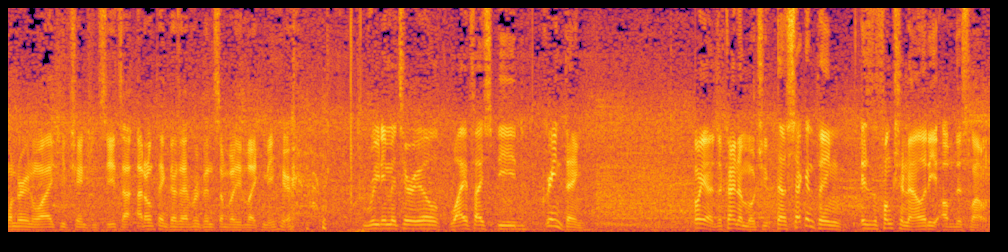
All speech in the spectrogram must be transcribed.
wondering why I keep changing seats. I, I don't think there's ever been somebody like me here. reading material, Wi-Fi speed, green thing. Oh yeah, it's a kind of mochi. Now second thing is the functionality of this lounge.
